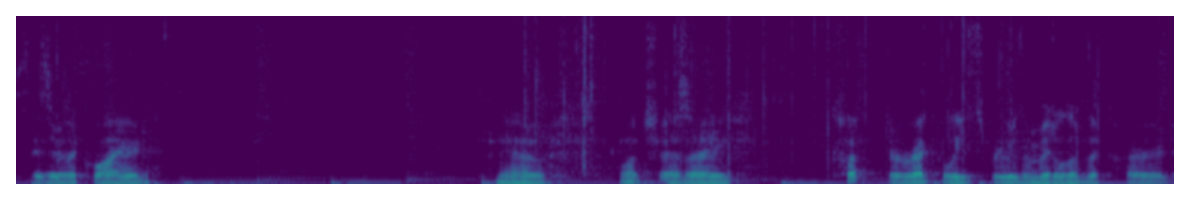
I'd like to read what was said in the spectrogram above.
Scissors acquired. Now, watch as I cut directly through the middle of the card.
